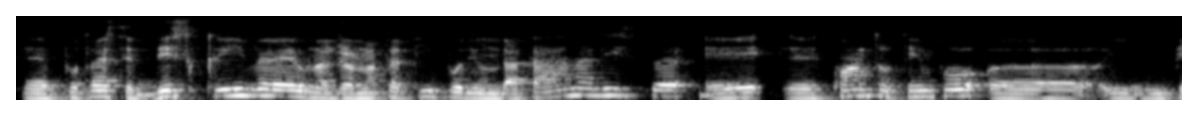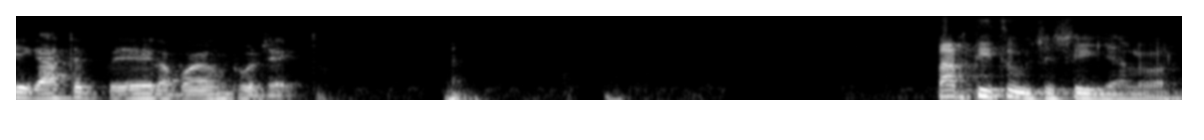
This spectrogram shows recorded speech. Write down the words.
eh, potreste descrivere una giornata tipo di un data analyst e eh, quanto tempo eh, impiegate per elaborare un progetto? Parti tu Cecilia allora.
